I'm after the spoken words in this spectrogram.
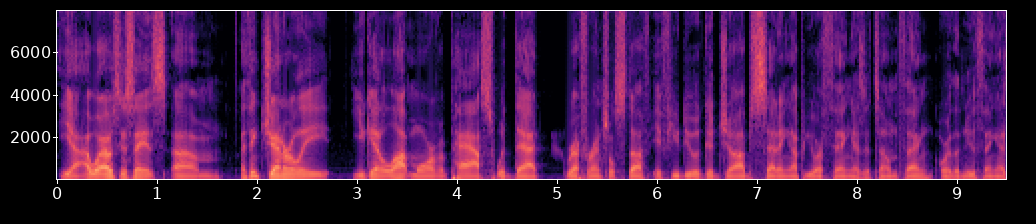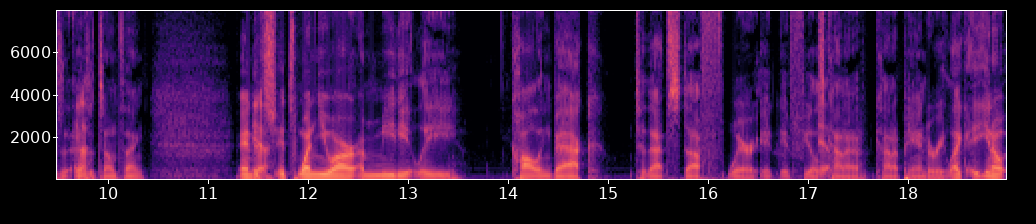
yeah. What I was gonna say is um, I think generally you get a lot more of a pass with that referential stuff if you do a good job setting up your thing as its own thing or the new thing as as its own thing. And it's it's when you are immediately calling back to that stuff where it, it feels kind of kind of pandery. Like you know,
